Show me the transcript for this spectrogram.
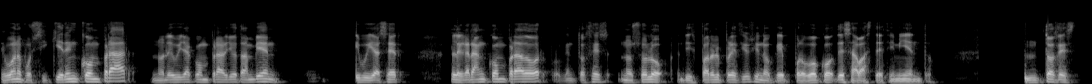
Y bueno, pues si quieren comprar, no le voy a comprar yo también y voy a ser el gran comprador, porque entonces no solo disparo el precio, sino que provoco desabastecimiento. Entonces,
